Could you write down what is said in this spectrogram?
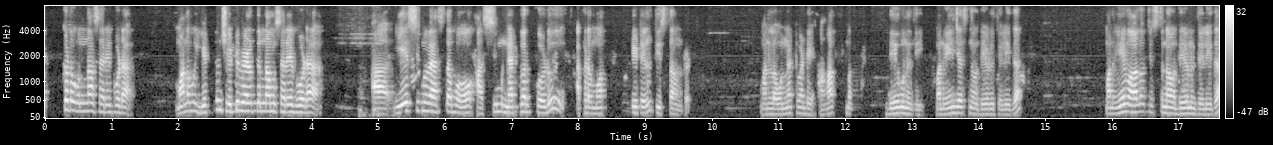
ఎక్కడ ఉన్నా సరే కూడా మనము ఎటు నుంచి ఎటు వెళ్తున్నాము సరే కూడా ఆ ఏ సిమ్ వేస్తామో ఆ సిమ్ నెట్వర్క్ కోడ్ అక్కడ మొత్తం డీటెయిల్ తీస్తా ఉంటాడు. మనలో ఉన్నటువంటి ఆత్మ దేవునిది. మనం ఏం చేస్తున్నామో దేవుడికి తెలీదా? మనం ఏం ఆలోచిస్తున్నామో దేవునికి తెలియదా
